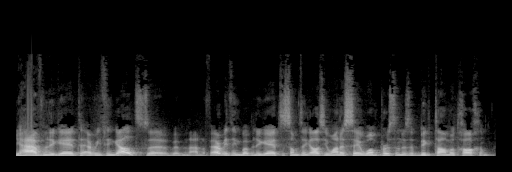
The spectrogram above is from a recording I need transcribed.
You have Menegeh to everything else, uh, not enough everything, but Menegeh to something else. You want to say one person is a big Talmud Chacham.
